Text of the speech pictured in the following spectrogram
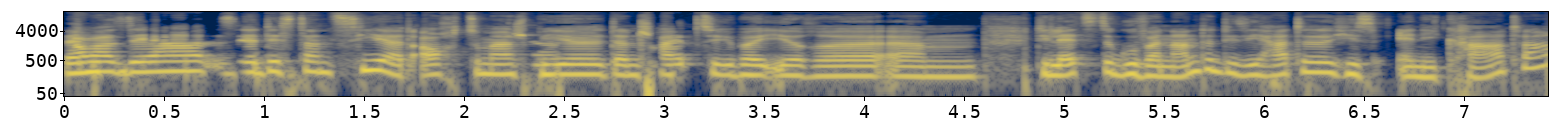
Aber sehr, sehr distanziert. Auch zum Beispiel, ja. dann schreibt sie über ihre, ähm, die letzte Gouvernante, die sie hatte, hieß Annie Carter.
